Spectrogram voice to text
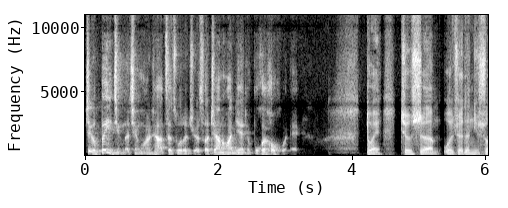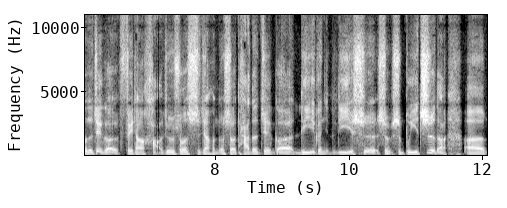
这个背景的情况下再做的决策，这样的话你也就不会后悔。对，就是我觉得你说的这个非常好，就是说实际上很多时候他的这个利益跟你的利益是是是不一致的。呃。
